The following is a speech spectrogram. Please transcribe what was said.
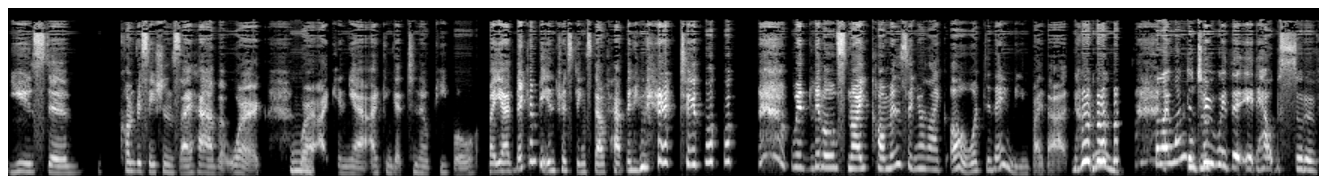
use the conversations I have at work mm. where I can, yeah, I can get to know people. But yeah, there can be interesting stuff happening there too. with little snide comments and you're like, oh, what do they mean by that? mm. Well, I wonder too whether it helps sort of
